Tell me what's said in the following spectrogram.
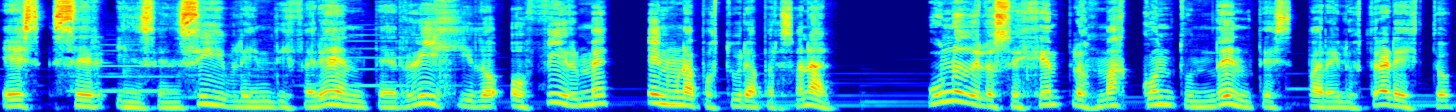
Es ser insensible, indiferente, rígido o firme en una postura personal. Uno de los ejemplos más contundentes para ilustrar esto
